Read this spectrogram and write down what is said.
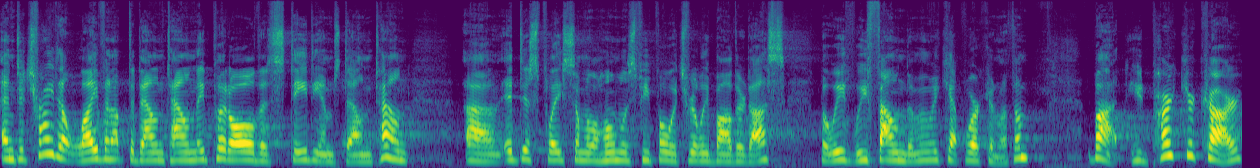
And to try to liven up the downtown, they put all the stadiums downtown. Uh, it displaced some of the homeless people, which really bothered us. But we, we found them and we kept working with them. But you'd park your car,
